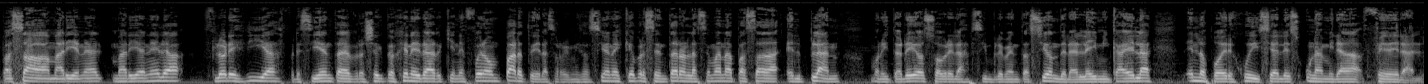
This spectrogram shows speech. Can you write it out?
Pasaba Marianela, Marianela Flores Díaz, presidenta del Proyecto Generar, quienes fueron parte de las organizaciones que presentaron la semana pasada el plan monitoreo sobre la implementación de la ley Micaela en los poderes judiciales, una mirada federal.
